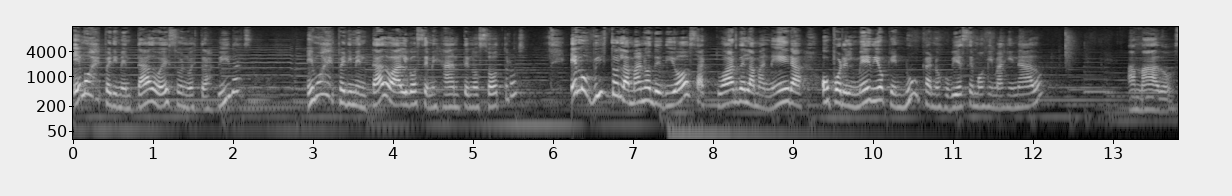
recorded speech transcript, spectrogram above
¿Hemos experimentado eso en nuestras vidas? ¿Hemos experimentado algo semejante nosotros? ¿Hemos visto la mano de Dios actuar de la manera o por el medio que nunca nos hubiésemos imaginado? Amados,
